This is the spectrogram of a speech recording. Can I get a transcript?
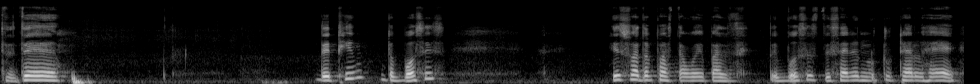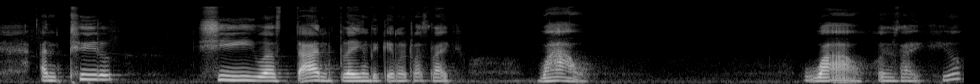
the the team, the bosses, his father passed away, but the bosses decided not to tell her until she was done playing the game. It was like, wow. Wow. It was like, yo.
